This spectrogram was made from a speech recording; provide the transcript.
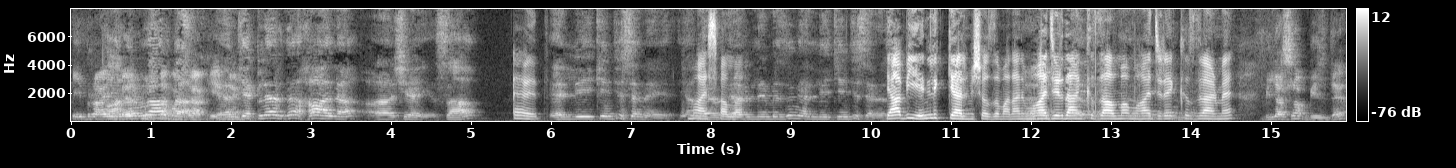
İbrahim ve Hanımlar Mustafa da, Şakir. erkekler de hala e, şey sağ. Evet. 52. sene. Yani Maşallah. Evliliğimizin 52. senesi. Ya bir yenilik gelmiş o zaman. Hani Evet. muhacirden Evet. kız alma, muhacire kız verme. Bilhassa bizde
